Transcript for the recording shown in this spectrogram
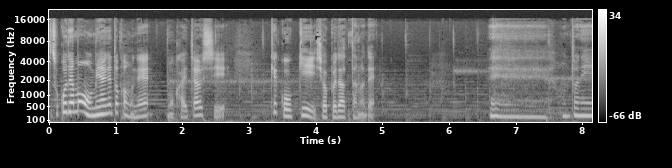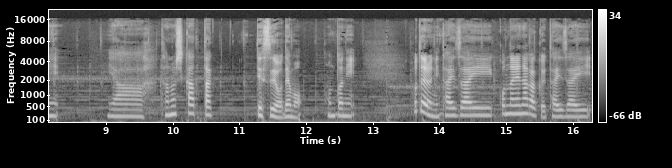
そこでもうお土産とかもねもう買えちゃうし結構大きいショップだったので。えー、本当にいや楽しかったですよでも。本当に。ホテルに滞在こんなに長く滞在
